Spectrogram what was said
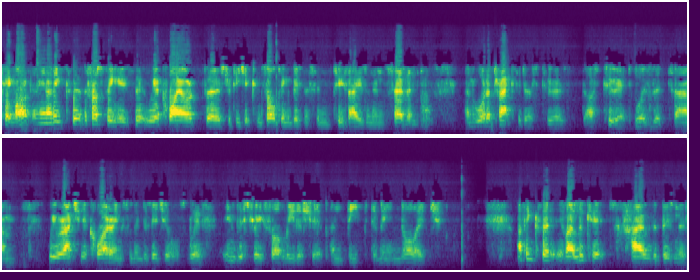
Okay, Mark. I mean, I think the, the first thing is that we acquired the strategic consulting business in 2007, and what attracted us to us, us to it was that um, we were actually acquiring some individuals with industry thought leadership and deep domain knowledge. I think that if I look at how the business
